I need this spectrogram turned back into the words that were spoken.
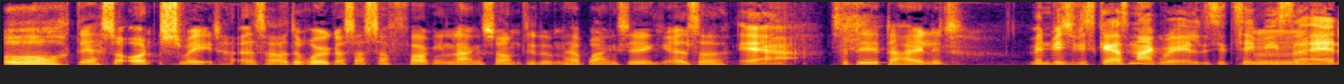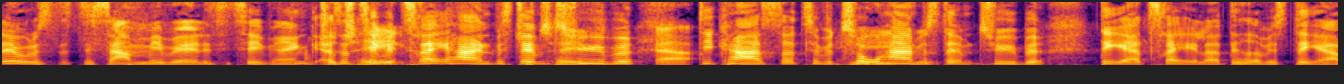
Åh, det er så åndssvagt. Altså, og det rykker sig så fucking langsomt i den her branche, ikke? Altså, Ja. så det er dejligt. Men hvis vi skal snakke reality-tv, mm. Mm. så er det jo det, det samme i reality-tv, ikke? Altså Totalt. TV3 har en bestemt Totalt. type, Ja. de caster, TV2 Helt har en vildt. bestemt type, DR3, eller det hedder vist DR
